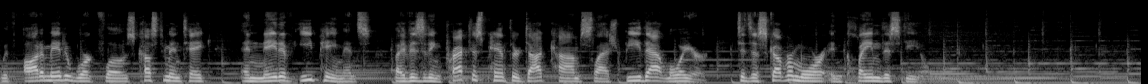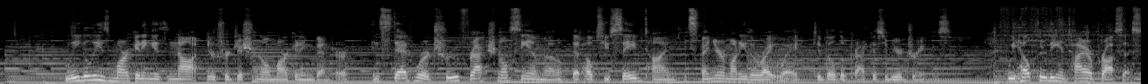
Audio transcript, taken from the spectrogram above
with automated workflows, custom intake, and native e-payments by visiting practicepanther.com slash be that lawyer to discover more and claim this deal. Legalese Marketing is not your traditional marketing vendor. Instead, we're a true fractional CMO that helps you save time and spend your money the right way to build the practice of your dreams. We help through the entire process,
